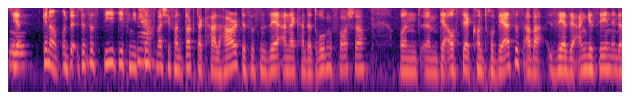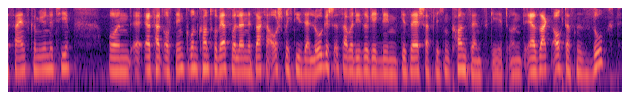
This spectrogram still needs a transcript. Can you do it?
So. Ja, genau. Und das ist die Definition ja. zum Beispiel von Dr. Karl Hart. Das ist ein sehr anerkannter Drogenforscher und ähm, der auch sehr kontrovers ist, aber sehr, sehr angesehen in der Science Community. Und er ist halt aus dem Grund kontrovers, weil er eine Sache ausspricht, die sehr logisch ist, aber die so gegen den gesellschaftlichen Konsens geht. Und er sagt auch, dass eine Sucht,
